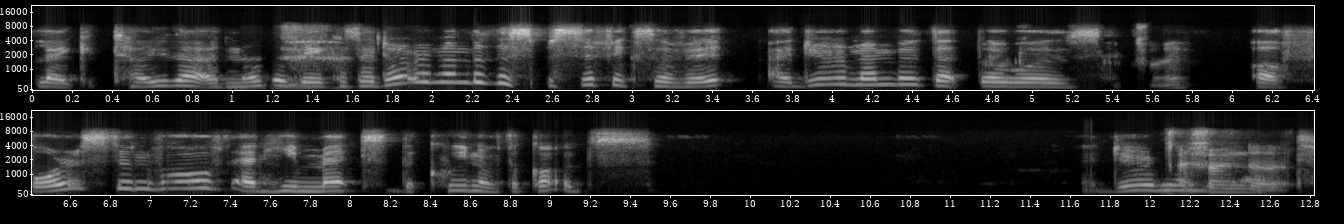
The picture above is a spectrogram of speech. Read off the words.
like tell you that another day because I don't remember the specifics of it. I do remember that there was That's a forest involved and he met the Queen of the Gods. I do remember I find that. that-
